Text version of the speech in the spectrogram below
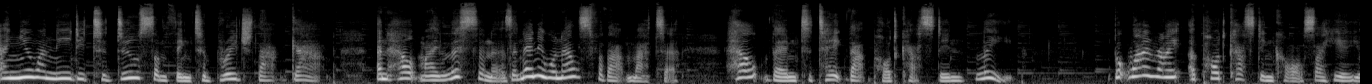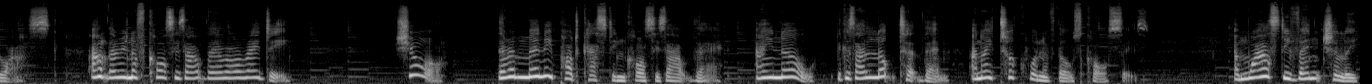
I knew I needed to do something to bridge that gap and help my listeners, and anyone else for that matter, help them to take that podcasting leap. But why write a podcasting course, I hear you ask? Aren't there enough courses out there already? Sure, there are many podcasting courses out there. I know because I looked at them and I took one of those courses. And whilst eventually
